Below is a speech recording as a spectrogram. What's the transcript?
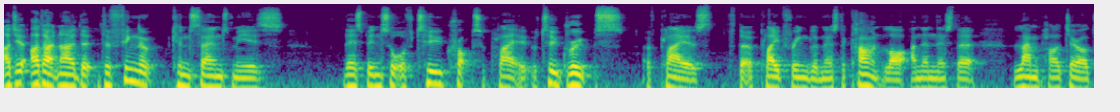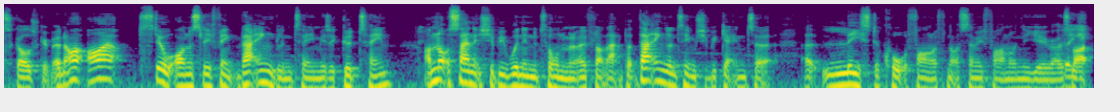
I, ju- I don't know. The the thing that concerns me is there's been sort of two crops of players, or two groups of players that have played for England. There's the current lot, and then there's the Lampard, Gerrard, Scholes group. And I, I still honestly think that England team is a good team. I'm not saying it should be winning the tournament or anything like that, but that England team should be getting to at least a quarter final, if not a semi final in the Euros. They like sh-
